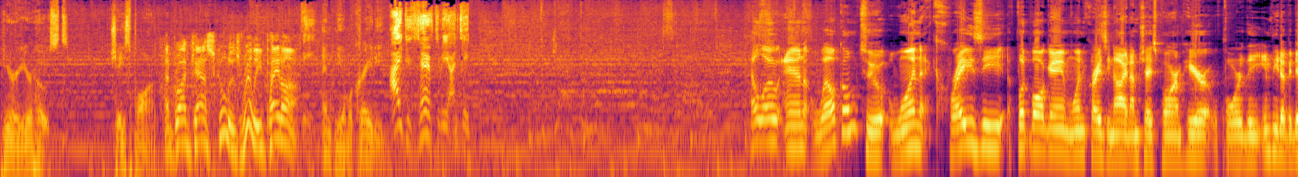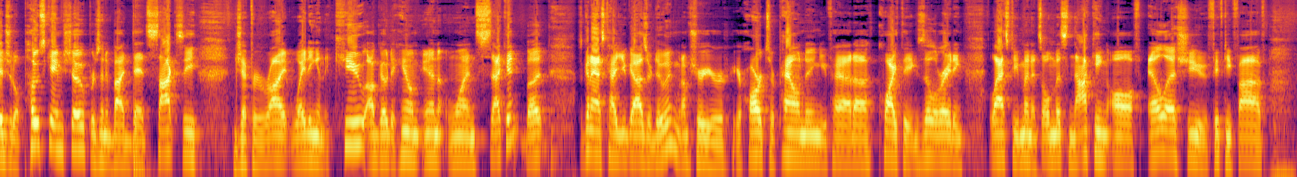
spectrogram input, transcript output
here are your hosts, Chase Parham. And broadcast school has really paid off. and Neal McCready. I deserve to be on TV. Hello and welcome to one crazy football game, one crazy night. I'm Chase Parham here for the MPW Digital postgame show presented by Dead Soxy. Jeffrey Wright waiting in the queue. I'll go to him in one second, but I was going to ask how you guys are doing, but I'm sure your your hearts are pounding. You've had uh, quite the exhilarating last few minutes. Ole Miss knocking off LSU 55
